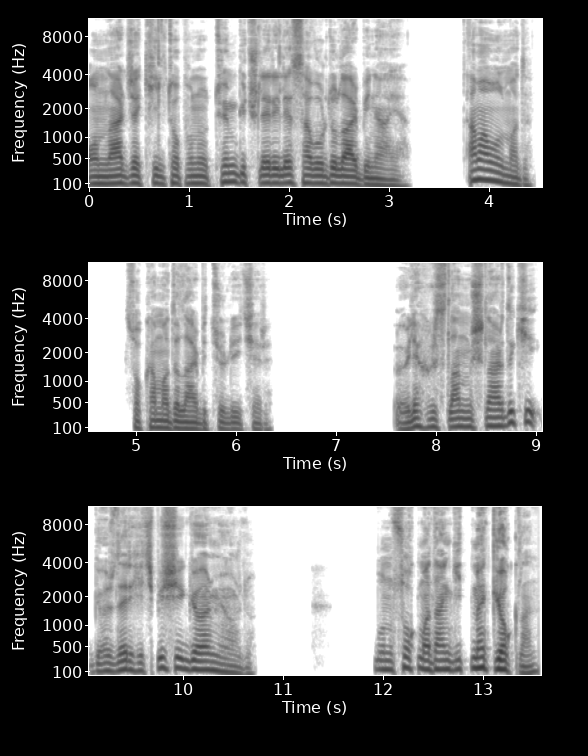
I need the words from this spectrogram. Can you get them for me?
Onlarca kil topunu tüm güçleriyle savurdular binaya. Ama olmadı. Sokamadılar bir türlü içeri. Öyle hırslanmışlardı ki gözleri hiçbir şey görmüyordu. Bunu sokmadan gitmek yok lan.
